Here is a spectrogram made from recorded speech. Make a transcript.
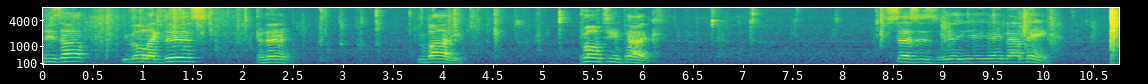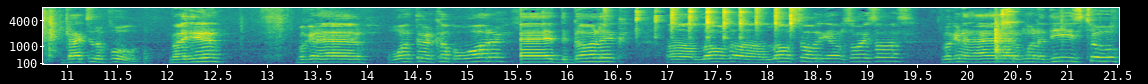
these up. You go like this, and then your body. Protein pack. Says it's, it, ain't not me. Back to the food. Right here, we're gonna add one third cup of water. Add the garlic, uh, low uh, low sodium soy sauce. We're gonna add one of these two.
